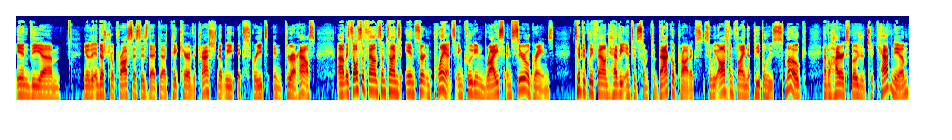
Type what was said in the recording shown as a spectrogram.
in the um, you know the industrial processes that uh, take care of the trash that we excrete in through our house. Um, it's also found sometimes in certain plants, including rice and cereal grains, typically found heavy into some tobacco products. So we often find that people who smoke have a higher exposure to cadmium,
